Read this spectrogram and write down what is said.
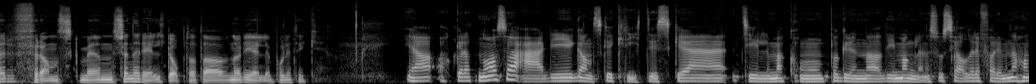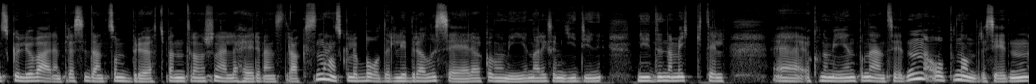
er franskmenn generelt opptatt av når det gjelder politikk? Ja, akkurat nå så er de ganske kritiske til Macron pga. de manglende sosiale reformene. Han skulle jo være en president som brøt med den tradisjonelle høyre-venstre-aksen. Han skulle både liberalisere økonomien og liksom gi ny dynamikk til eh, økonomien på den ene siden, og på den andre siden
